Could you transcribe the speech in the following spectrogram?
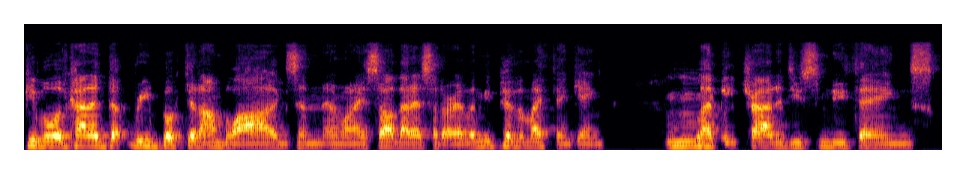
People have kind of rebooked it on blogs. And, and when I saw that, I said, all right, let me pivot my thinking. Mm-hmm. Let me try to do some new things.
